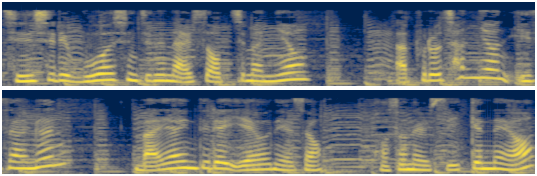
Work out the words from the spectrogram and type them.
진실이 무엇인지는 알 수 없지만요. 앞으로 천년 이상은 마야인들의 예언에서 벗어날 수 있겠네요.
